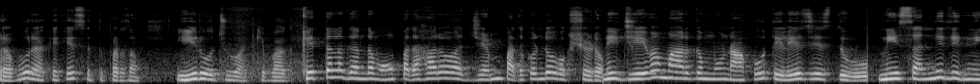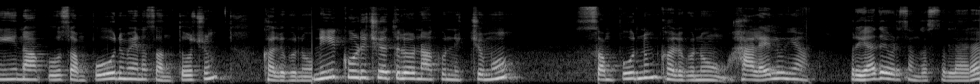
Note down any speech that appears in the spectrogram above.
ప్రభు రాకకే సిద్ధపడదాం. ఈ రోజు వాక్య భాగం. కీర్తన గంధము పదహారో అధ్యాయం పదకొండో వక్షడం. నీ జీవ మార్గము నాకు తెలియజేస్తూ నీ సన్నిధిని నాకు సంపూర్ణమైన సంతోషం కలుగును. నీ కుడి చేతిలో నాకు నిత్యము సంపూర్ణం కలుగును. హలేలుయ ప్రియాదేవుడి సంఘస్థులారా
